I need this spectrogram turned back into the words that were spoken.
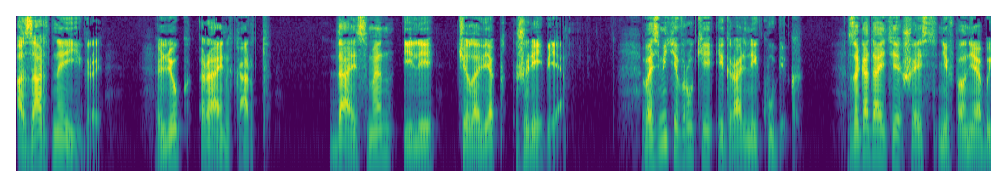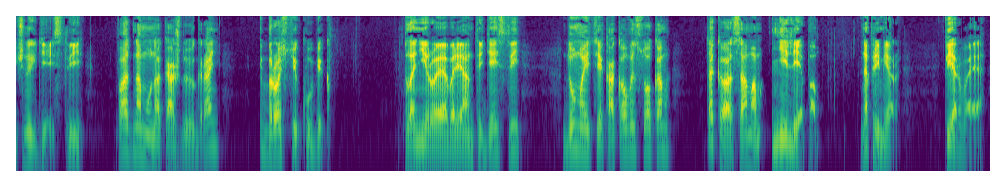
Азартные игры. Люк Райнхард. Дайсмен или Человек жребия. Возьмите в руки игральный кубик. Загадайте шесть не вполне обычных действий, по одному на каждую грань, и бросьте кубик. Планируя варианты действий, думайте как о высоком, так и о самом нелепом. Например, первое –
